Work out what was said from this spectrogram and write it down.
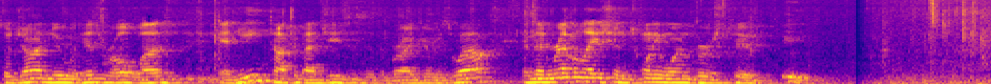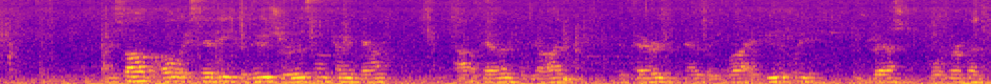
So John knew what his role was, and he talked about Jesus as the bridegroom as well. And then Revelation 21, verse 2. I saw the holy city, the new Jerusalem, coming down out of heaven from God, prepared as a bride, beautifully dressed for her husband.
